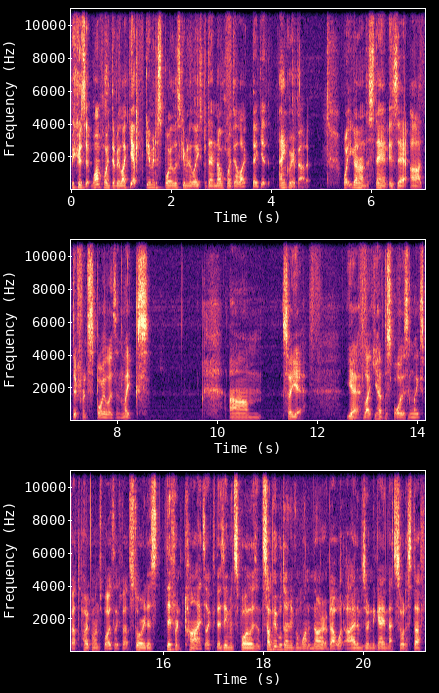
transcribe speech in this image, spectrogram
because at one point they'll be like, "Yep, give me the spoilers, give me the leaks," but then another point they're like, they get angry about it. What you gotta understand is there are different spoilers and leaks. Um, so yeah, yeah, like you have the spoilers and leaks about the Pokemon, spoilers leaks about the story. There's different kinds. Like there's even spoilers, and some people don't even want to know about what items are in the game, that sort of stuff.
